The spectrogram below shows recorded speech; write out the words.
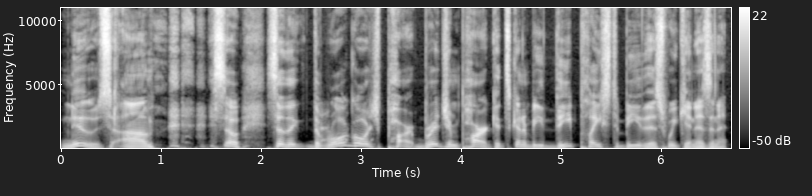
news. Um, so, so the the Royal Gorge Park, Bridge and Park, it's going to be the place to be this weekend, isn't it?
